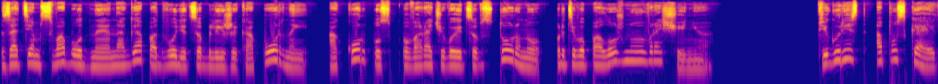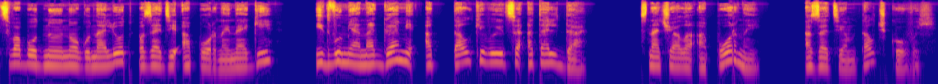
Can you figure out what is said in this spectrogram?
Затем свободная нога подводится ближе к опорной, а корпус поворачивается в сторону, противоположную вращению. Фигурист опускает свободную ногу на лед позади опорной ноги и двумя ногами отталкивается от льда, сначала опорной, а затем толчковой.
